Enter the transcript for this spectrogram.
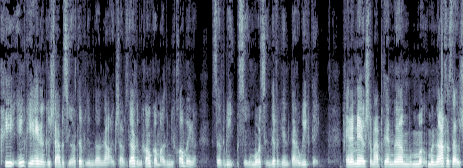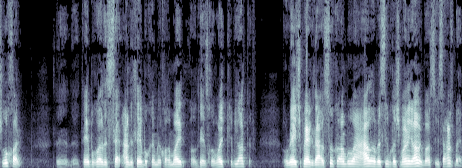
ki ein geshabes yontif, even though not like Shabbos yontif, mikom kom adim yichol said to be more significant than a weekday. The, the table called is set on the table. Come chol moed, oh, all days chol moed kiv yontif. Reish perek da sukkah ambu ha'ala v'sim chashmani yomi v'asi sarns b'hem.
